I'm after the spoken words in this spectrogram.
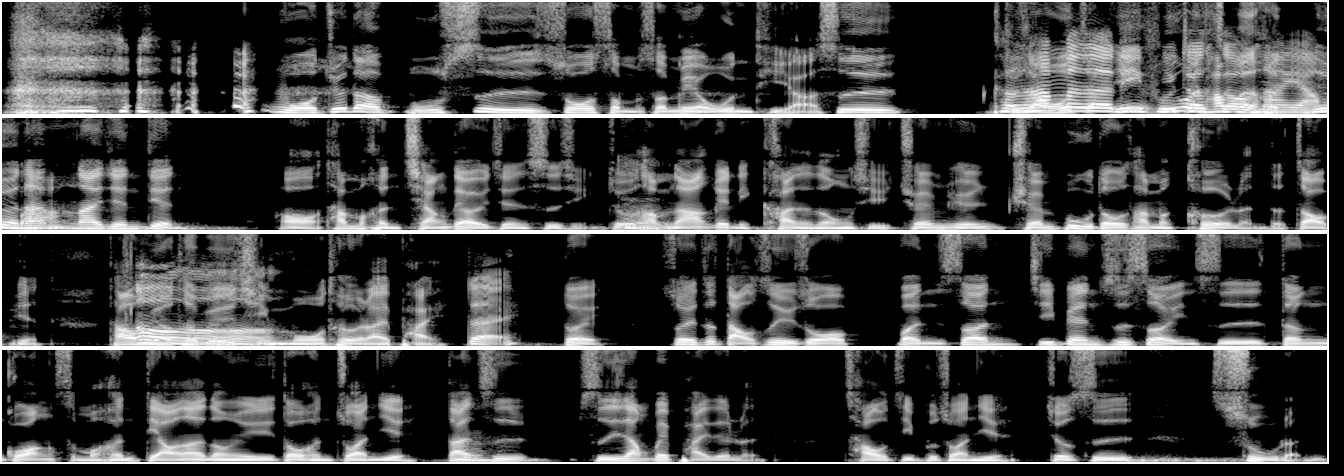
我觉得不是说什么审美有问题啊，是可能他们的礼服就只有那样吧，因为他们那一间店。哦，他们很强调一件事情，就是他们拿给你看的东西，嗯、全全全部都是他们客人的照片，他们没有特别去请模特来拍。对、哦、对，所以这导致于说，本身即便是摄影师、灯光什么很屌那东西都很专业，但是实际上被拍的人超级不专业，就是素人。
